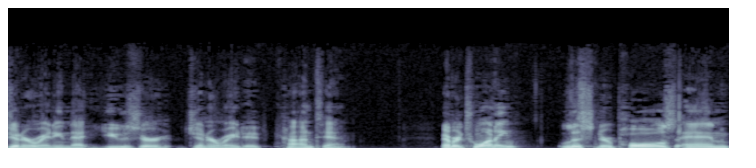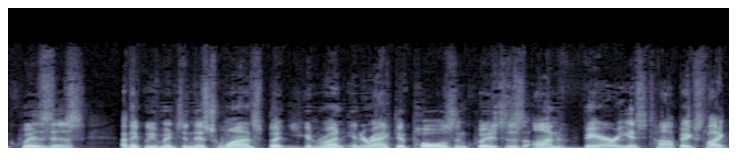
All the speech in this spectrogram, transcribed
generating that user generated content. Number 20, listener polls and quizzes. I think we've mentioned this once, but you can run interactive polls and quizzes on various topics like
